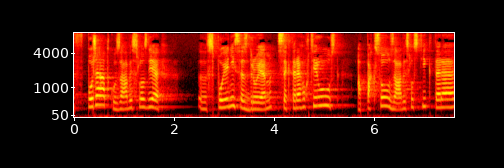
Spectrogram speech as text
v pořádku, závislost je e, spojení se zdrojem, se kterého chci růst. A pak jsou závislosti, které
